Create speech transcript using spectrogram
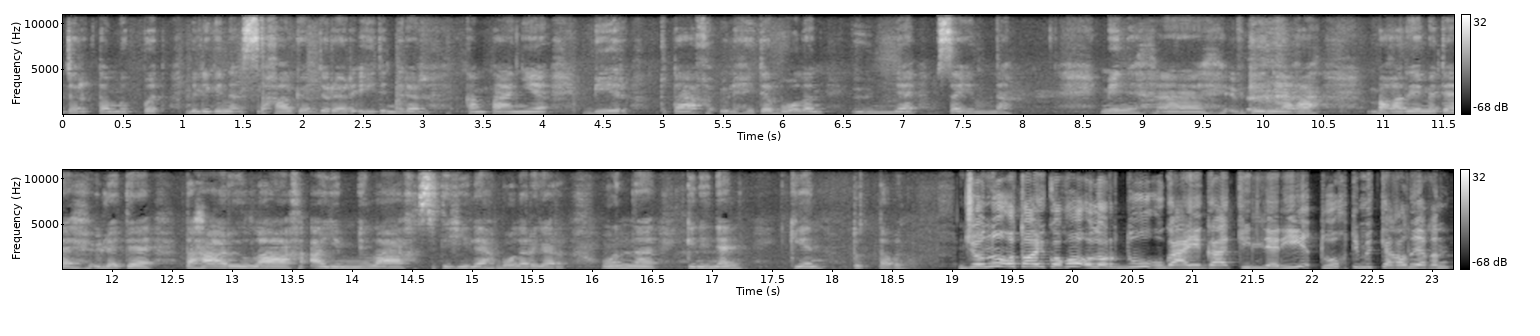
жарықтамыппыт. Білігін саха көрдірер ейтіндерер компания бир тұтақ үлхейте болан үйінне сайынна. Мен Евгенияға бағары әмәтә үләтә тахарылах, айымнылах, ситихилах боларгар, онна кененен кен туттабын. Жону отойкого олорду угайыга киллери туох түмүкке қалдығын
